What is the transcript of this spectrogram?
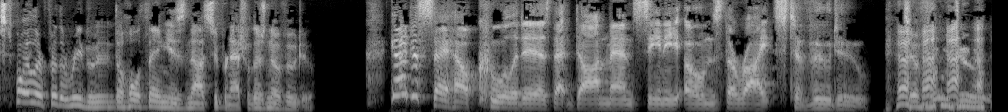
spoiler for the reboot, the whole thing is not supernatural. There's no voodoo. can I just say how cool it is that Don Mancini owns the rights to voodoo? To voodoo.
